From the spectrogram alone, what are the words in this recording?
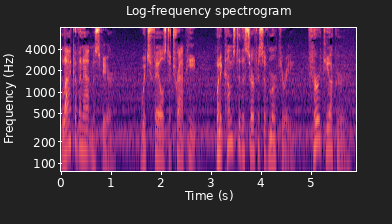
lack of an atmosphere, which fails to trap heat. When it comes to the surface of Mercury, Furtiukur,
